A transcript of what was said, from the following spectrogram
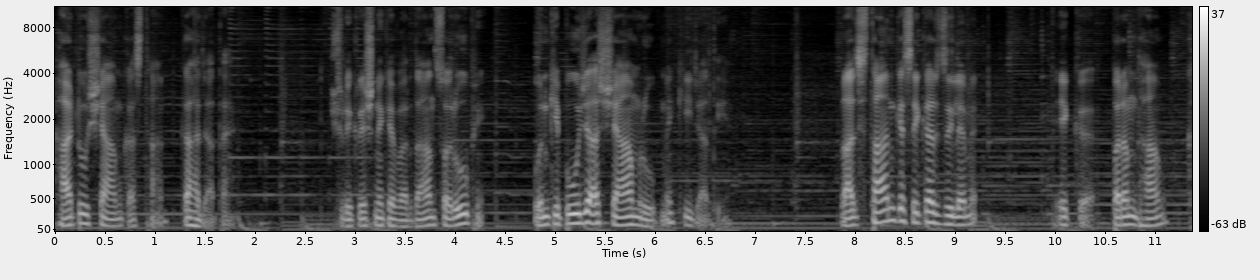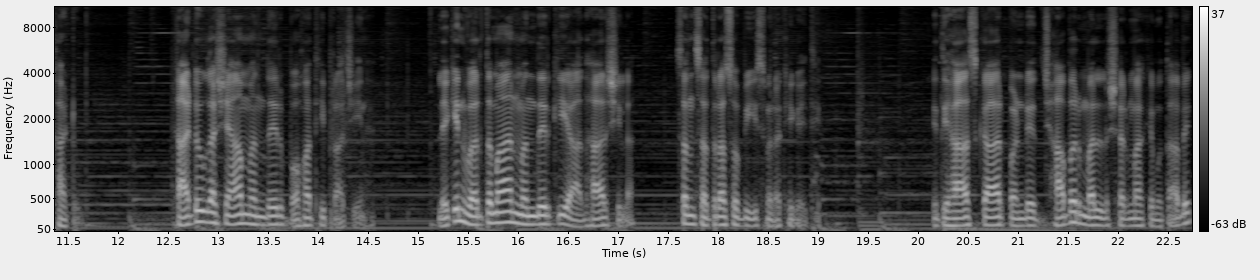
खाटू श्याम का स्थान कहा जाता है। श्री कृष्ण के वरदान स्वरूप ही उनकी पूजा श्याम रूप में की जाती है। राजस्थान के सिकर ज़िले में एक परमधाम खाटू। खाटू का श्याम मंदिर बहुत ही प्राचीन है। लेकिन वर्तमान मंदिर की आधारशिला सन 1720 में रखी गई थी। इतिहासकार पंडित झाबर मल्ल शर्मा के मुताबिक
